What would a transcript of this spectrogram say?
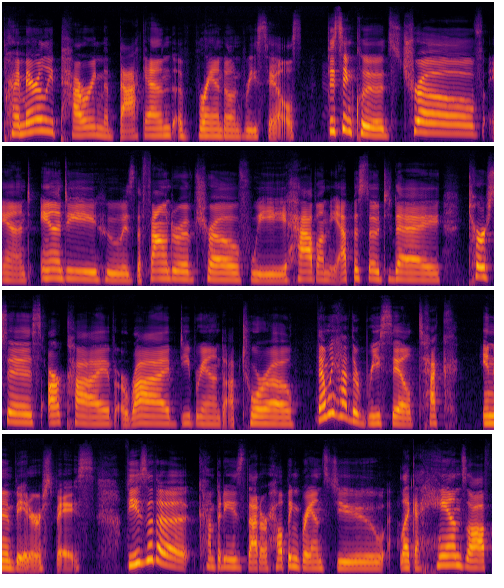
primarily powering the back end of brand owned resales. This includes Trove and Andy, who is the founder of Trove. We have on the episode today Tersus, Archive, Arrive, Dbrand, Optoro. Then we have the resale tech innovator space. These are the companies that are helping brands do like a hands off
